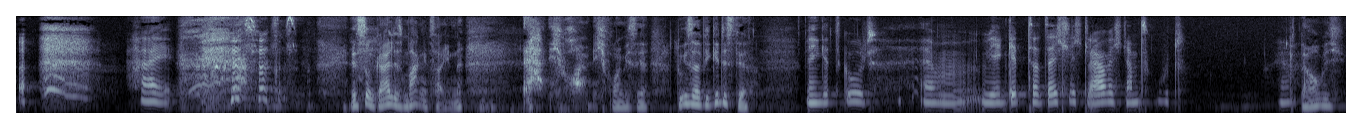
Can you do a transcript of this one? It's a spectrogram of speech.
Hi. ist so ein geiles Markenzeichen, ne? Ja, ich freue ich freu mich sehr. Luisa, wie geht es dir? Mir geht's gut. Ähm, mir geht tatsächlich, glaube ich, ganz gut. Ja. Glaube ich,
